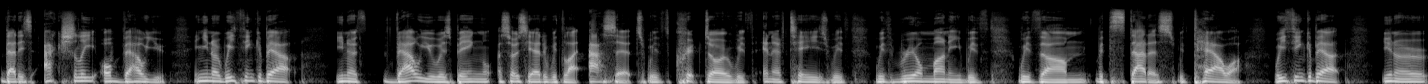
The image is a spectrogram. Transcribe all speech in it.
that is actually of value. And, you know, we think about, you know, value as being associated with like assets, with crypto, with NFTs, with with real money, with with um with status, with power. We think about, you know,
